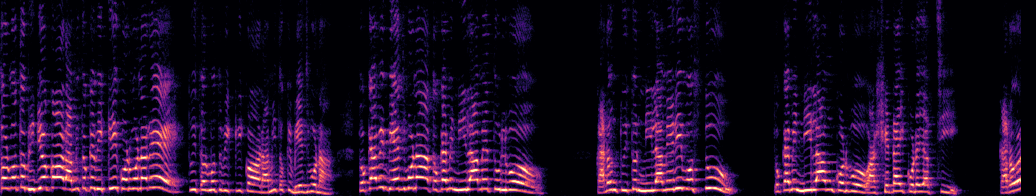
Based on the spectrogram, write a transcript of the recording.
তোর মতো ভিডিও কর, আমি তোকে বিক্রি করব না রে। তুই তোর মতো বিক্রি কর, আমি তোকে বেচবো না। তোকে আমি বেচবো না, তোকে আমি নিলামে তুলবো। কারণ তুই তো নিলামেরই বস্তু। তোকে আমি নিলাম করব আর সেটাই করে যাচ্ছি। কারণ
